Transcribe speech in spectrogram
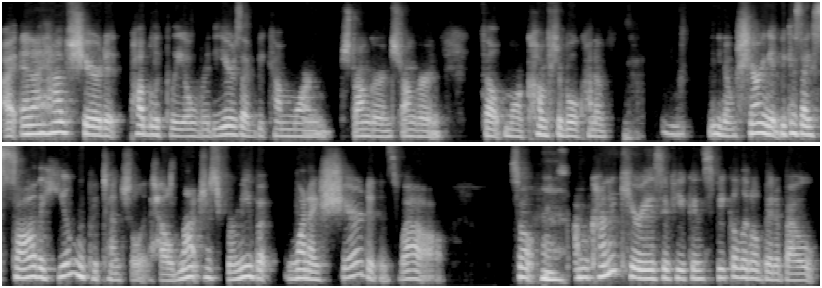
and I have shared it publicly over the years. I've become more and stronger and stronger and felt more comfortable kind of you know sharing it because i saw the healing potential it held not just for me but when i shared it as well so hmm. i'm kind of curious if you can speak a little bit about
